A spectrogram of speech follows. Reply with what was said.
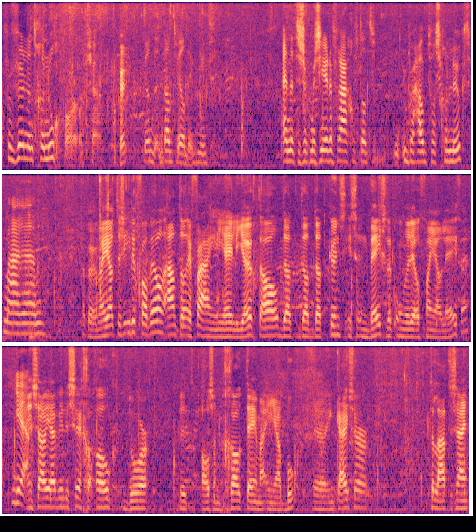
vervullend genoeg voor of zo. Oké. Dat wilde ik niet. En het is ook maar zeer de vraag of dat überhaupt was gelukt. Maar ehm, Oké, maar je had dus in ieder geval wel een aantal ervaringen in je hele jeugd al. Dat, dat, dat kunst is een wezenlijk onderdeel van jouw leven. ja. En zou jij willen zeggen ook door het als een groot thema in jouw boek, eh, in Keizer, te laten zijn.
